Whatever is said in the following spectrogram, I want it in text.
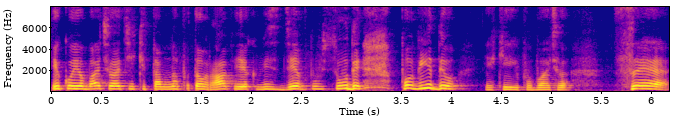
яку я бачила тільки там на фотографіях, везде, повсюди, по відео, як я побачила, це,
